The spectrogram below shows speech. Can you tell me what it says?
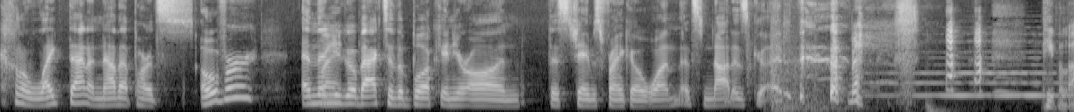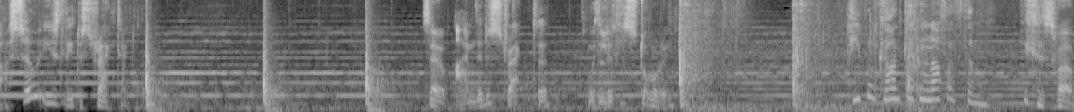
kind of like that, and now that part's over. And then you go back to the book and you're on this James Franco one that's not as good. People are so easily distracted. So I'm the distractor with a little story. People can't get enough of them. Because, well,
